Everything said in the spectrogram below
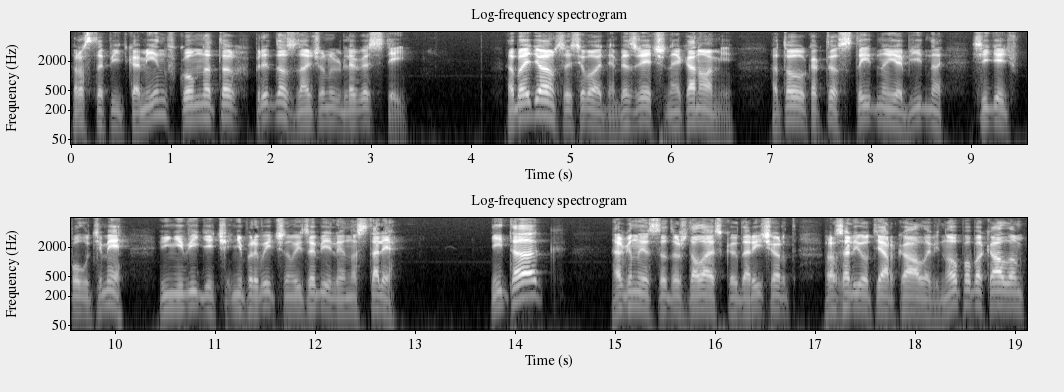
растопить камин в комнатах, предназначенных для гостей. Обойдемся сегодня без вечной экономии, а то как-то стыдно и обидно сидеть в полутьме и не видеть непривычного изобилия на столе. Итак, Агнеса дождалась, когда Ричард разольет ярко вино по бокалам,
